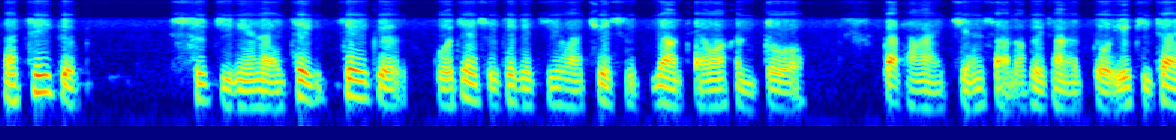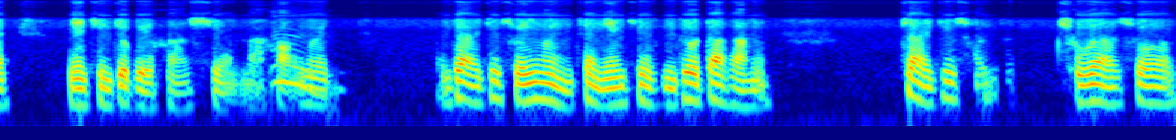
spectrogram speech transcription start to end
那这个十几年来，这这个。国健署这个计划确实让台湾很多大肠癌减少了非常的多，尤其在年轻就被发现了哈，因为再就是说，因为你在年轻你做大肠，再就是说，除了说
